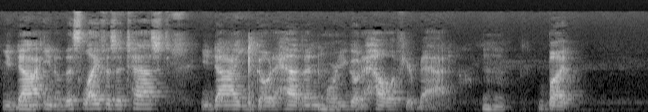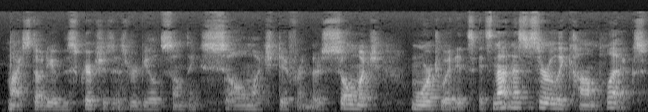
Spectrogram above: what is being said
you die you know this life is a test you die you go to heaven or you go to hell if you're bad Mhm. but my study of the scriptures has revealed something so much different. There's so much more to it. It's it's not necessarily complex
